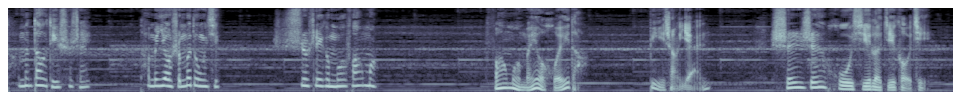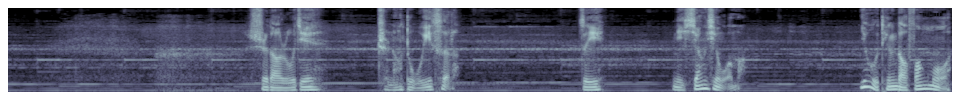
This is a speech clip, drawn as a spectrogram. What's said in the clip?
他们到底是谁？他们要什么东西？是这个魔方吗？方墨没有回答。闭上眼，深深呼吸了几口气。事到如今，只能赌一次了。子怡，你相信我吗？又听到方墨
